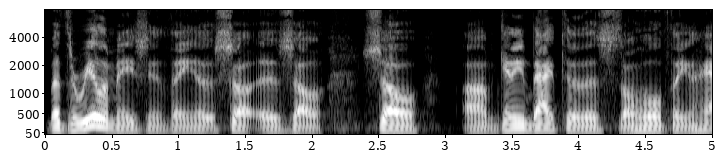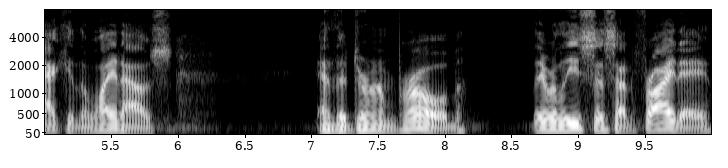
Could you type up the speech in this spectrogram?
But the real amazing thing is so is so so um, getting back to this the whole thing hacking the White House and the Durham probe. They released this on Friday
